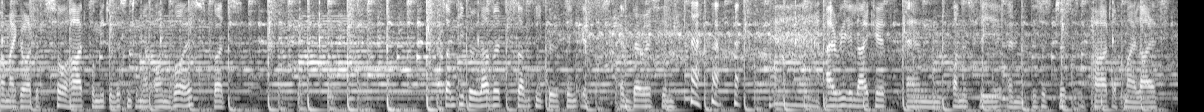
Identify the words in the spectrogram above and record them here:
Oh my god, it's so hard for me to listen to my own voice, but some people love it, some people think it's embarrassing. I really like it, and honestly, and this is just a part of my life.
